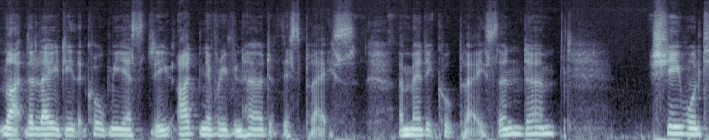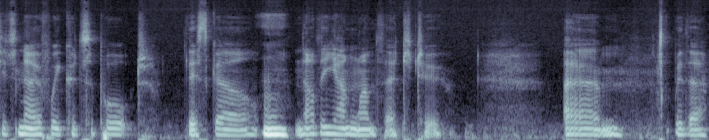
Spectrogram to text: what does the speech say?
like the lady that called me yesterday. I'd never even heard of this place, a medical place, and um, she wanted to know if we could support this girl, Mm. another young one, thirty-two, um, with a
